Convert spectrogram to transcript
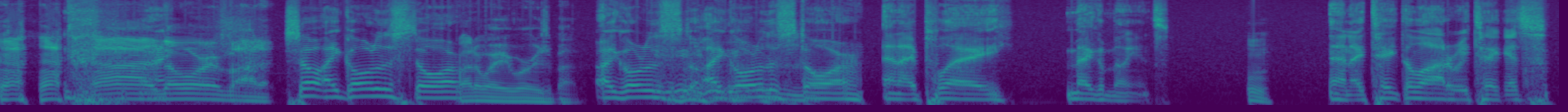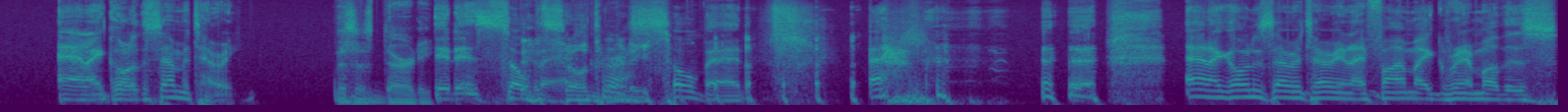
Don't worry about it. So I go to the store. By the way, he worries about it. I go to the sto- I go to the store and I play Mega Millions, Hmm. and I take the lottery tickets, and I go to the cemetery. This is dirty. It is so It's bad, so dirty. so bad. and I go in the cemetery and I find my grandmother's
